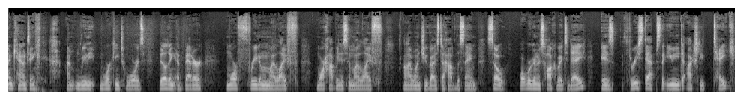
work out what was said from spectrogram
and counting. I'm really working towards building a better, more freedom in my life, more happiness in my life, and I want you guys to have the same. So, what we're going to talk about today is three steps that you need to actually take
